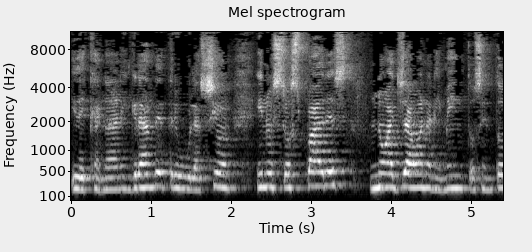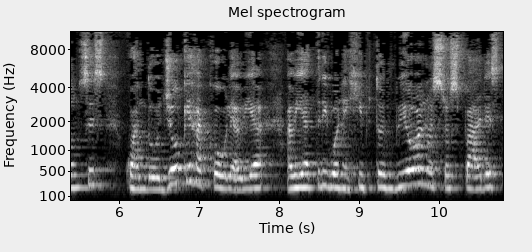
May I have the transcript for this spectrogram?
y de Canaán y grande tribulación. Y nuestros padres no hallaban alimentos. Entonces cuando oyó que Jacob le había, había trigo en Egipto, envió a nuestros padres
